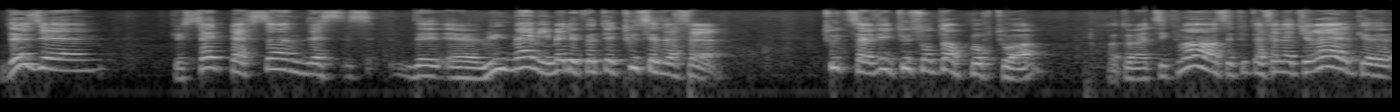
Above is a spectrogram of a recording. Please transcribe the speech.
Deuxième, que cette personne, euh, lui-même, il met de côté toutes ses affaires, toute sa vie, tout son temps pour toi, automatiquement, c'est tout à fait naturel que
